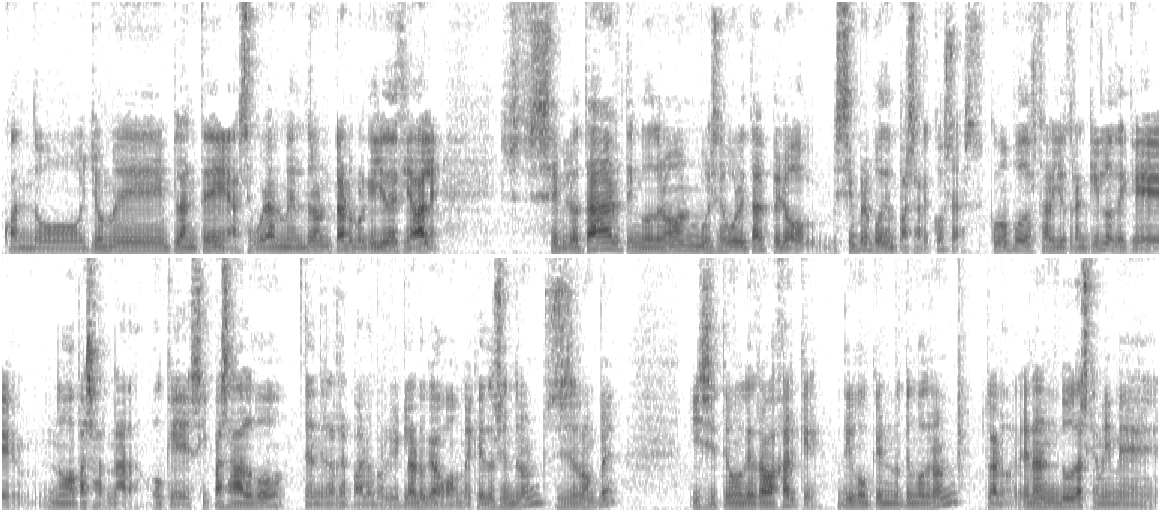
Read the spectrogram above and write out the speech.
cuando yo me planteé asegurarme el dron, claro, porque yo decía, vale, sé pilotar, tengo dron muy seguro y tal, pero siempre pueden pasar cosas. ¿Cómo puedo estar yo tranquilo de que no va a pasar nada? O que si pasa algo, tendré reparo, porque claro, ¿qué hago? Me quedo sin dron, si se rompe, y si tengo que trabajar, ¿qué? Digo que no tengo dron, claro, eran dudas que a mí me,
